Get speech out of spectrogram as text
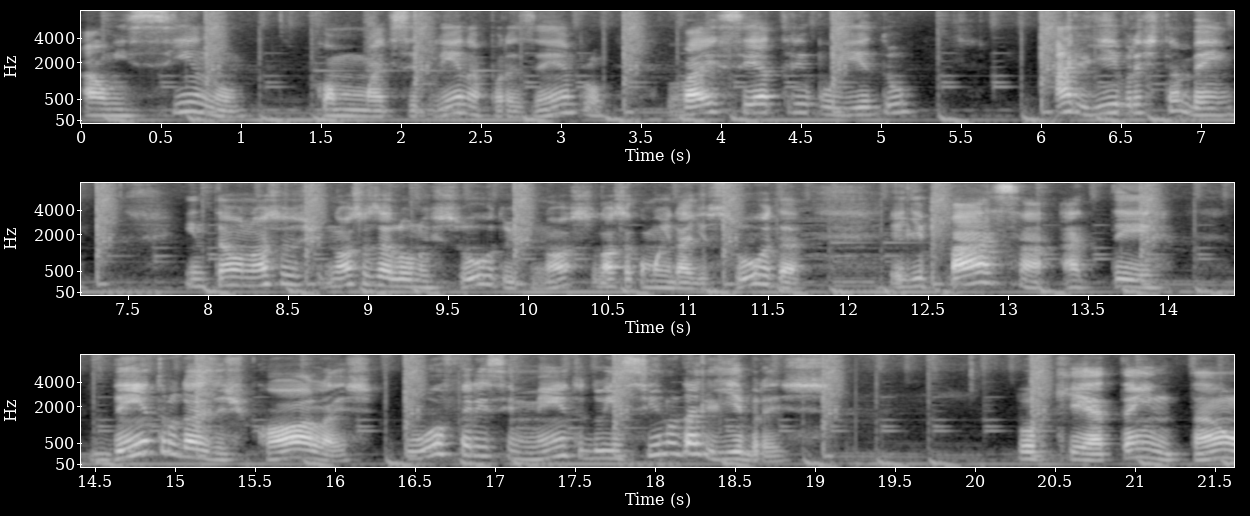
ao ensino como uma disciplina, por exemplo, vai ser atribuído a Libras também. Então, nossos, nossos alunos surdos, nosso, nossa comunidade surda, ele passa a ter dentro das escolas o oferecimento do ensino da Libras, porque até então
